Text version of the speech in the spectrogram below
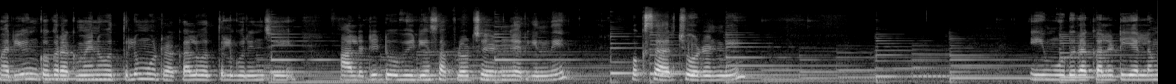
మరియు ఇంకొక రకమైన ఒత్తులు మూడు రకాల ఒత్తుల గురించి ఆల్రెడీ టూ వీడియోస్ అప్లోడ్ చేయడం జరిగింది. ఒకసారి చూడండి. ఈ మూడు రకాల టీఎల్ఎం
